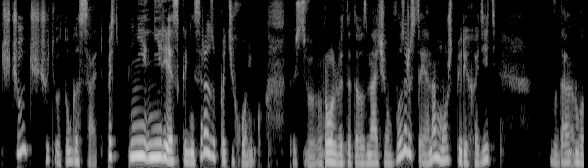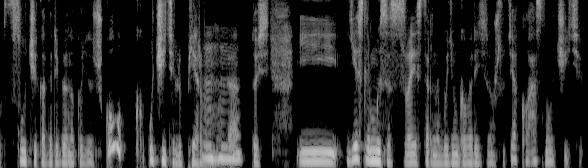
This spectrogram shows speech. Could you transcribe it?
чуть-чуть, чуть-чуть вот угасать. Не, не резко, не сразу, потихоньку. То есть роль вот этого значимого возраста, и она может переходить в, да, вот в случае, когда ребенок идет в школу, к учителю первому, mm-hmm. да, то есть, и если мы со своей стороны будем говорить, ну, что у тебя классный учитель,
